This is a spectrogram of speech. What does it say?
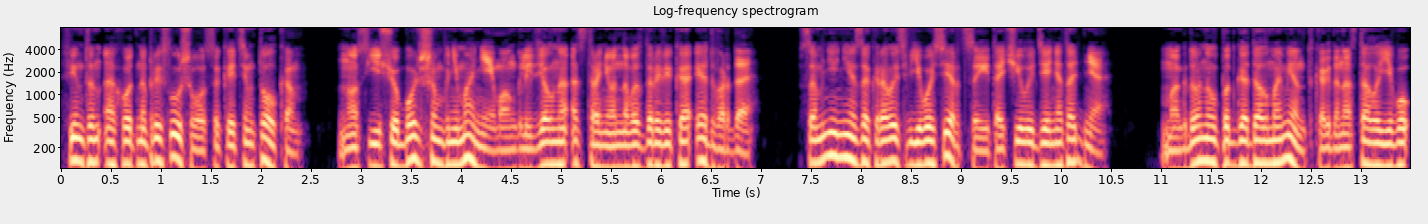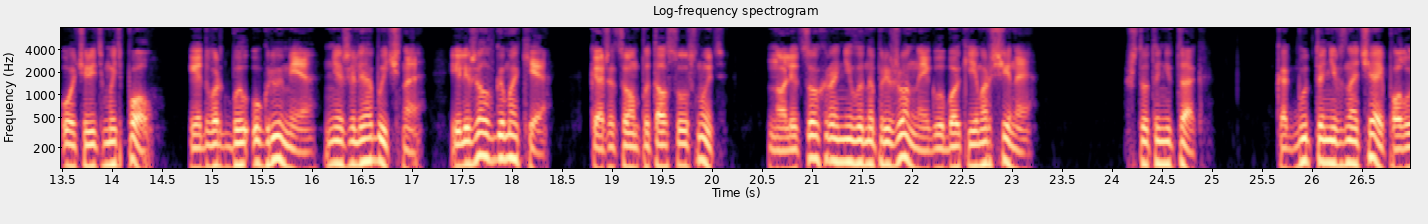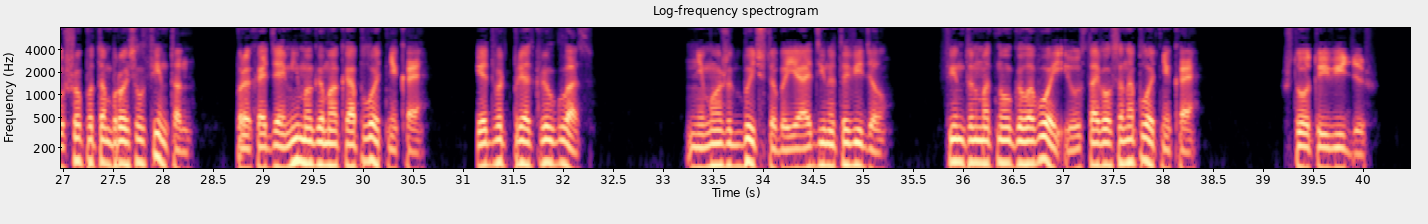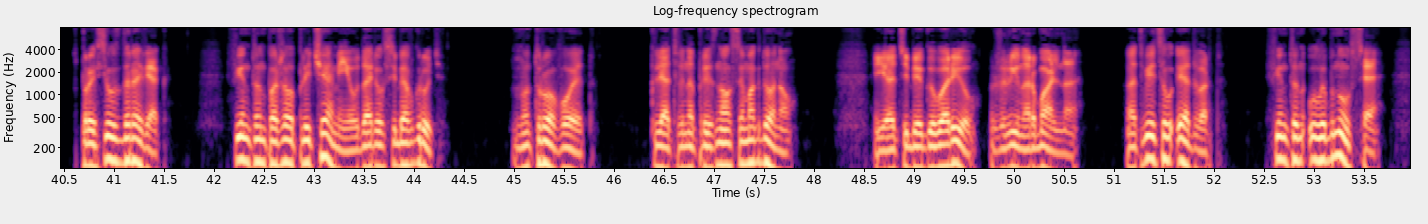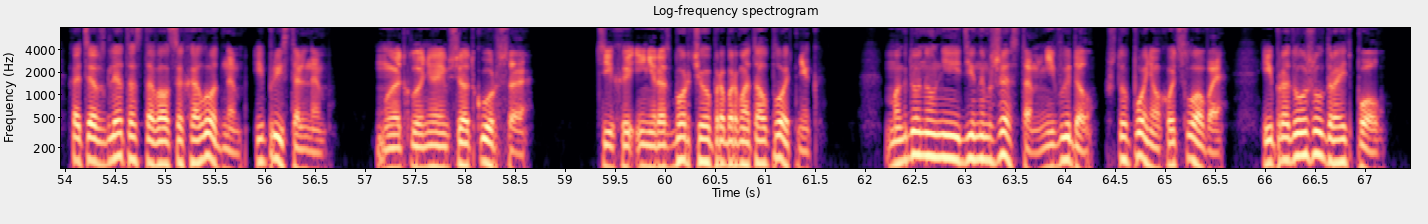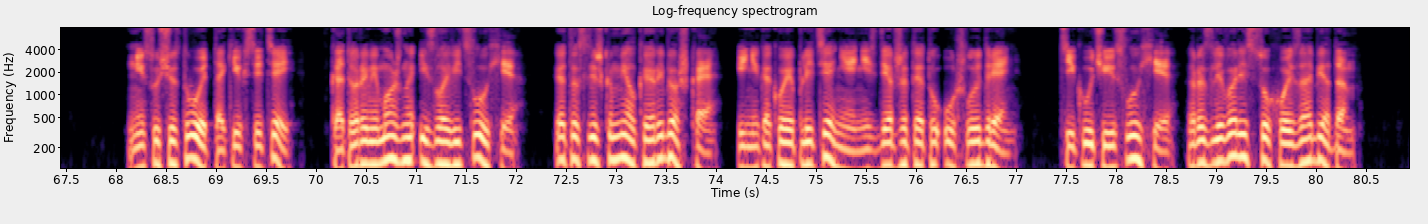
Финтон охотно прислушивался к этим толкам, но с еще большим вниманием он глядел на отстраненного здоровяка Эдварда, Сомнение закралось в его сердце и точило день ото дня. Макдоналл подгадал момент, когда настала его очередь мыть пол. Эдвард был угрюмее, нежели обычно, и лежал в гамаке. Кажется, он пытался уснуть, но лицо хранило напряженные глубокие морщины. Что-то не так. Как будто невзначай полушепотом бросил Финтон, проходя мимо гамака плотника. Эдвард приоткрыл глаз, Не может быть, чтобы я один это видел. Финтон мотнул головой и уставился на плотника. Что ты видишь? Спросил здоровяк. Финтон пожал плечами и ударил себя в грудь. Нутро воет. Клятвенно признался Макдоналл. Я тебе говорил, жри нормально. Ответил Эдвард. Финтон улыбнулся, хотя взгляд оставался холодным и пристальным. Мы отклоняемся от курса. Тихо и неразборчиво пробормотал плотник. Макдоналл ни единым жестом не выдал, что понял хоть слово, и продолжил драить пол. Не существует таких сетей, которыми можно изловить слухи. Это слишком мелкая рыбешка, и никакое плетение не сдержит эту ушлую дрянь. Текучие слухи разливались сухой за обедом,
